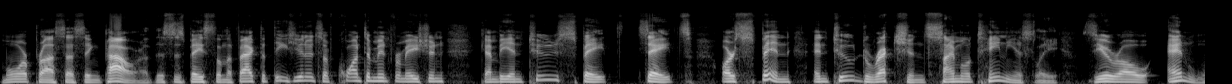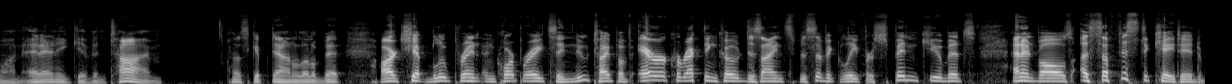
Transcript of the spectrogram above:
more processing power. This is based on the fact that these units of quantum information can be in two states or spin in two directions simultaneously, 0 and 1 at any given time. Let's skip down a little bit. Our chip blueprint incorporates a new type of error correcting code designed specifically for spin qubits and involves a sophisticated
